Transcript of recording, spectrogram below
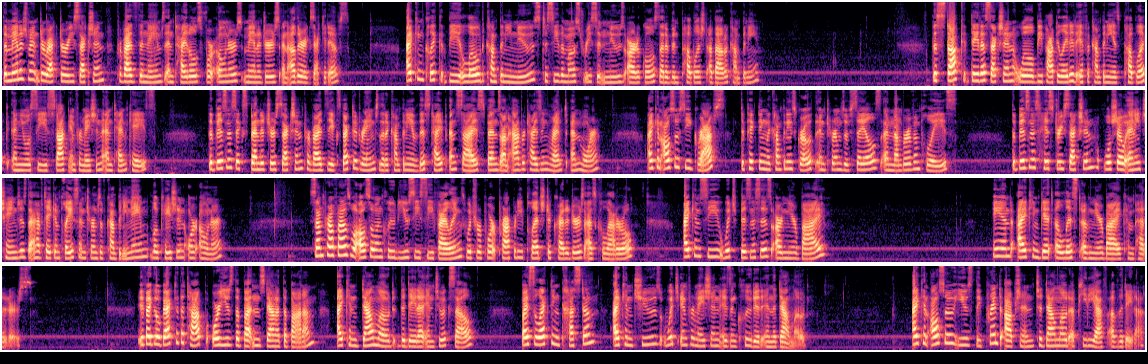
The Management Directory section provides the names and titles for owners, managers, and other executives. I can click the Load Company News to see the most recent news articles that have been published about a company. The stock data section will be populated if a company is public and you will see stock information and 10Ks. The Business Expenditures section provides the expected range that a company of this type and size spends on advertising, rent, and more. I can also see graphs depicting the company's growth in terms of sales and number of employees. The Business History section will show any changes that have taken place in terms of company name, location, or owner. Some profiles will also include UCC filings, which report property pledged to creditors as collateral. I can see which businesses are nearby. And I can get a list of nearby competitors. If I go back to the top or use the buttons down at the bottom, I can download the data into Excel. By selecting Custom, I can choose which information is included in the download. I can also use the print option to download a PDF of the data.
